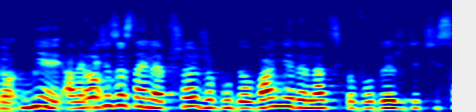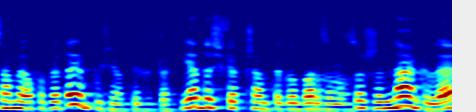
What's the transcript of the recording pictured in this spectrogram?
No nie, ale No. wiecie co jest najlepsze? Że budowanie relacji powoduje, że dzieci same opowiadają później o tych rzeczach. Ja doświadczam tego bardzo Mm. mocno, że nagle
